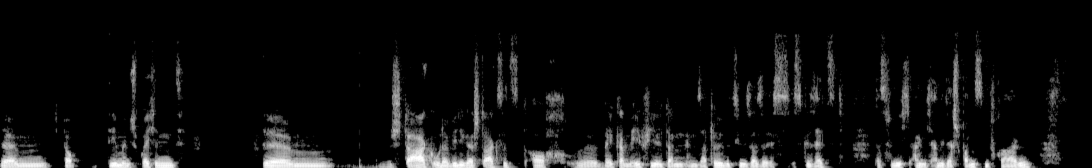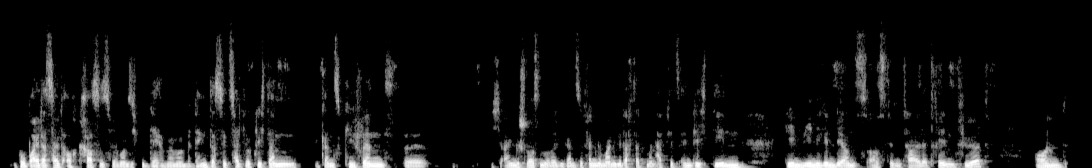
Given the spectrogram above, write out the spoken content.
Ähm, ich glaube, dementsprechend ähm, stark oder weniger stark sitzt auch äh, Baker Mayfield dann im Sattel, beziehungsweise ist, ist gesetzt. Das finde ich eigentlich eine der spannendsten Fragen. Wobei das halt auch krass ist, wenn man sich bedenkt, wenn man bedenkt, dass jetzt halt wirklich dann ganz Cleveland, äh, ich eingeschlossen oder die ganze Fangemeinde gedacht hat, man hat jetzt endlich den, denjenigen, der uns aus dem Tal der Tränen führt. Und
